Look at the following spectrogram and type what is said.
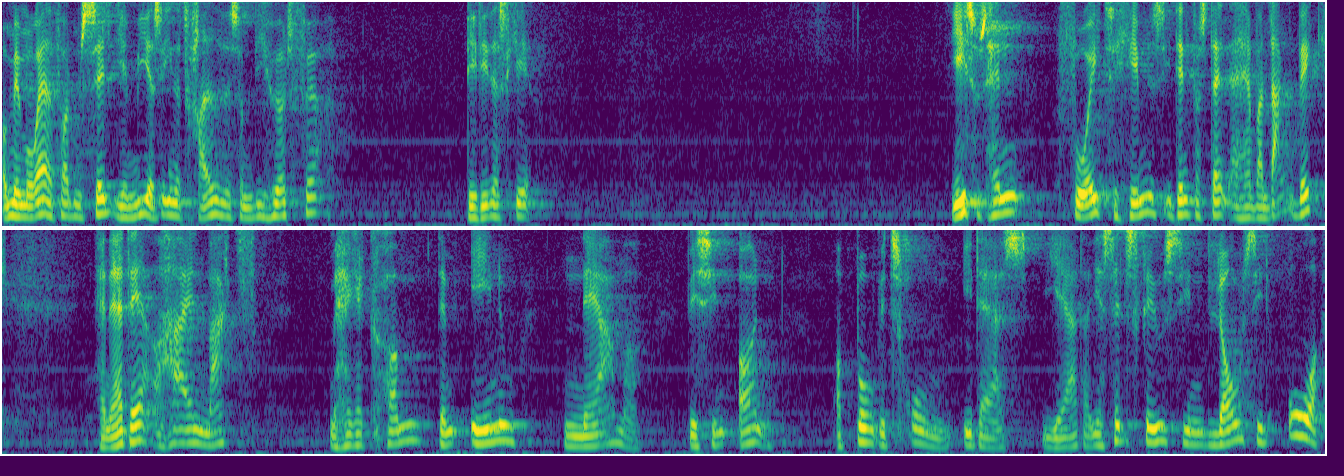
og memoreret for dem selv i Amias 31, som vi hørte før. Det er det, der sker. Jesus, han får ikke til himmels i den forstand, at han var langt væk. Han er der og har al magt, men han kan komme dem endnu nærmere ved sin ånd og bo ved troen i deres hjerter. Jeg selv skrive sin lov, sit ord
